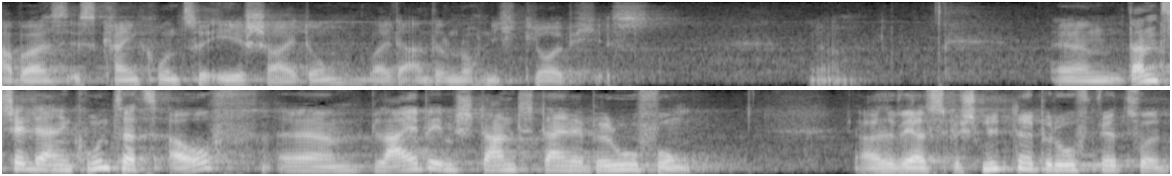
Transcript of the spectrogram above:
aber es ist kein Grund zur Ehescheidung, weil der andere noch nicht gläubig ist. Ja. Ähm, dann stellt er einen Grundsatz auf, ähm, bleibe im Stand deiner Berufung. Also wer als Beschnittener berufen wird, soll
